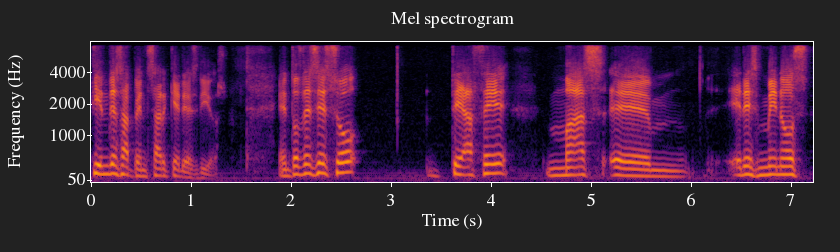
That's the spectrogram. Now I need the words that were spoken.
tiendes a pensar que eres Dios. Entonces eso te hace más, eh, eres menos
